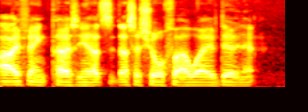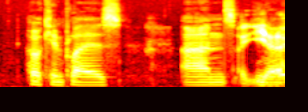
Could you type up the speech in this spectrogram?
I think personally that's that's a surefire way of doing it, hooking players, and you yeah. know,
